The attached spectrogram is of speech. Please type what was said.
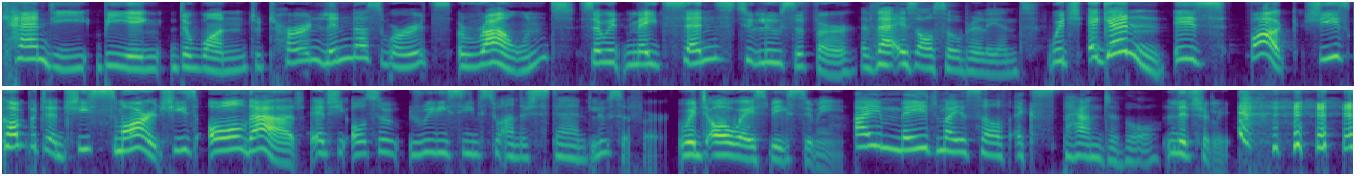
Candy being the one to turn Linda's words around so it made sense to Lucifer. That is also brilliant. Which again is fuck. She's competent, she's smart, she's all that. And she also really seems to understand Lucifer, which always speaks to me. I made myself expandable. Literally.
